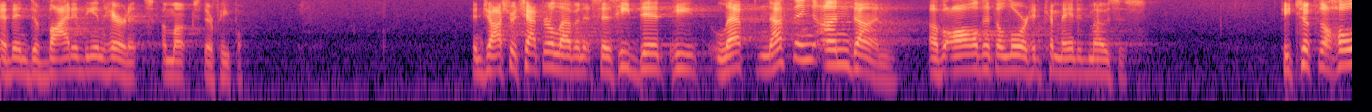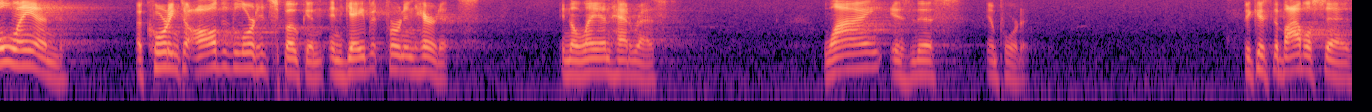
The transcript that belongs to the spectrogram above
and then divided the inheritance amongst their people. In Joshua chapter 11 it says he did he left nothing undone of all that the Lord had commanded Moses. He took the whole land according to all that the Lord had spoken and gave it for an inheritance, and the land had rest. Why is this important? Because the Bible says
